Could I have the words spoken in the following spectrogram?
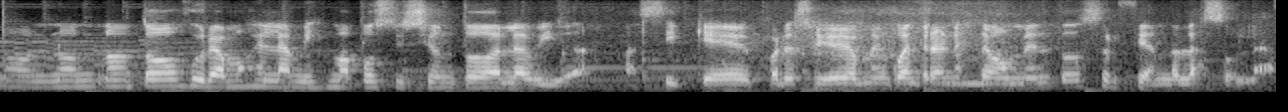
No, no, no todos duramos en la misma posición toda la vida, así que por eso yo me encuentro en este momento surfeando las olas.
